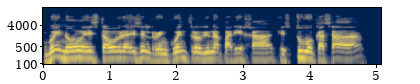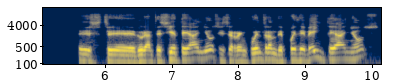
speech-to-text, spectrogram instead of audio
Bueno, esta obra es el reencuentro de una pareja que estuvo casada este, durante siete años y se reencuentran después de 20 años.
